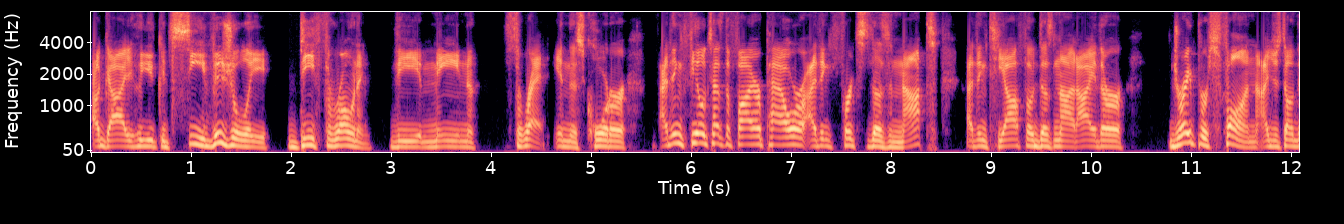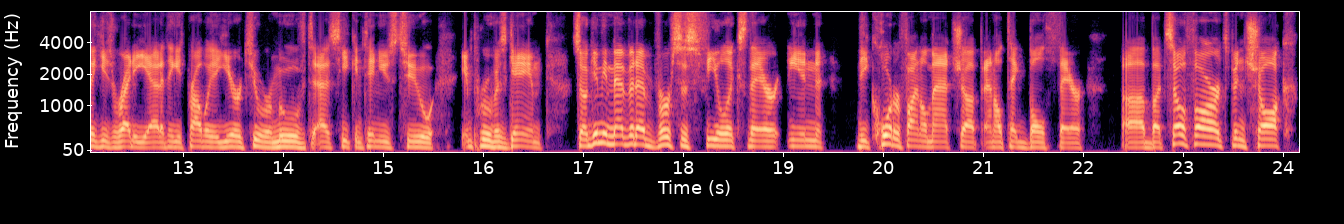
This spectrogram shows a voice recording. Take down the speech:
a guy who you could see visually dethroning the main threat in this quarter. I think Felix has the firepower. I think Fritz does not. I think Tiafoe does not either. Draper's fun. I just don't think he's ready yet. I think he's probably a year or two removed as he continues to improve his game. So give me Medvedev versus Felix there in the quarterfinal matchup, and I'll take both there. Uh, but so far, it's been chalk.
